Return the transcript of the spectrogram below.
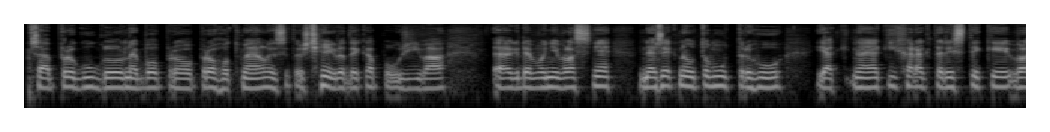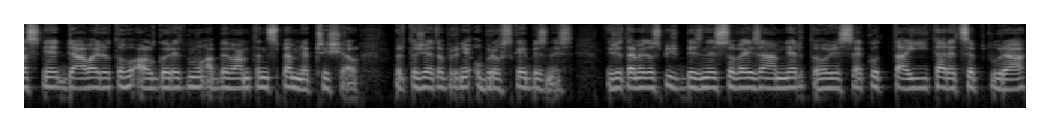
třeba pro Google nebo pro, pro Hotmail, jestli to ještě někdo teďka používá, eh, kde oni vlastně neřeknou tomu trhu, jak, na jaký charakteristiky vlastně dávají do toho algoritmu, aby vám ten spam nepřišel, protože je to pro ně obrovský biznis. Takže tam je to spíš biznisový záměr toho, že se jako tají ta receptura,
